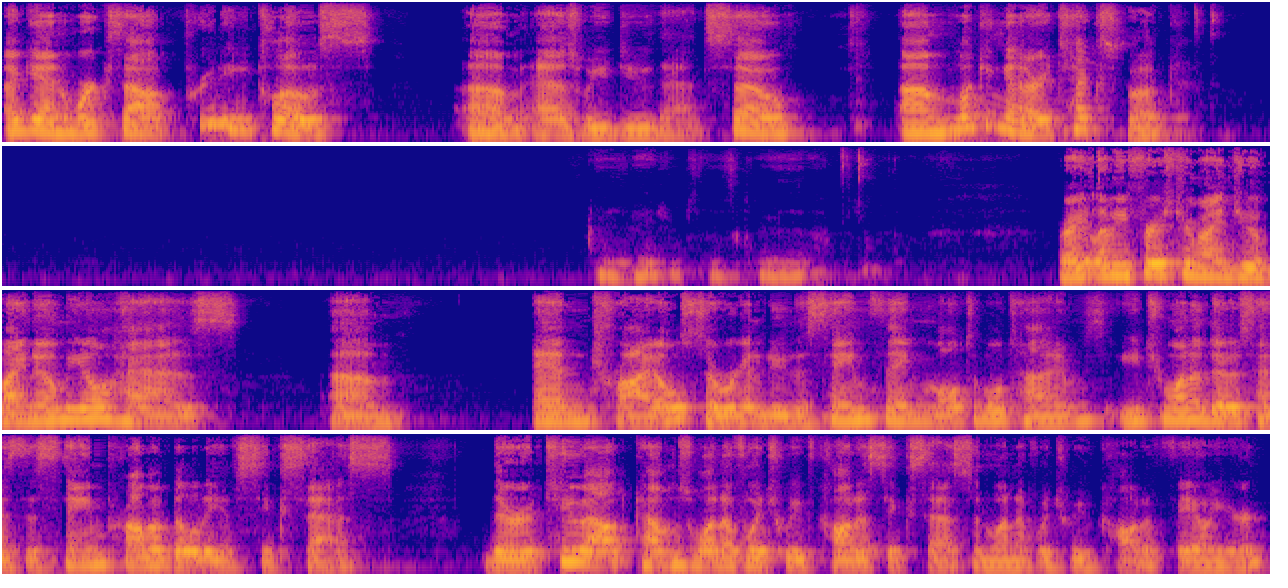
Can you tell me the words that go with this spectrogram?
again, works out pretty close um, as we do that. So um, looking at our textbook, right, let me first remind you a binomial has um, n trials. So we're going to do the same thing multiple times. Each one of those has the same probability of success. There are two outcomes, one of which we've called a success and one of which we've called a failure.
